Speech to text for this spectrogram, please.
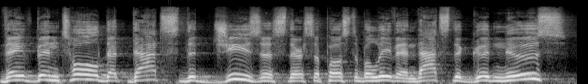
They've been told that that's the Jesus they're supposed to believe in. That's the good news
